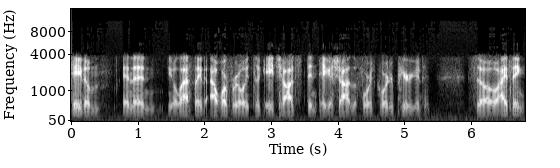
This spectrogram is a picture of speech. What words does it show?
Tatum, and then you know last night Al Horford only took eight shots, didn't take a shot in the fourth quarter period. So I think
